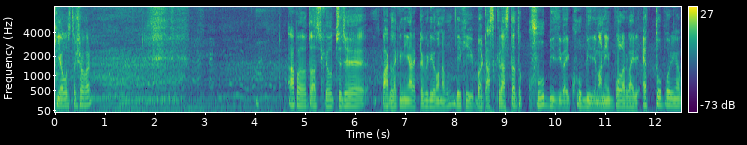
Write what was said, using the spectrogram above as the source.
কি অবস্থা, সবার? আপাতত আজকে হচ্ছে যে পাগলাকে নিয়ে আর একটা ভিডিও বানাবো, দেখি। বাট আজকে রাস্তা তো খুব বিজি ভাই, খুব বিজি মানে বলার বাইরে এত পরিমাণ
